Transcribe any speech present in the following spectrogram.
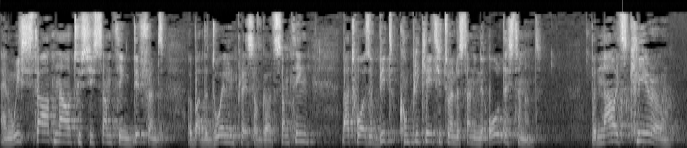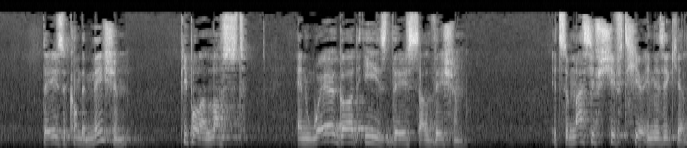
And we start now to see something different about the dwelling place of God. Something that was a bit complicated to understand in the Old Testament. But now it's clearer. There is a condemnation. People are lost. And where God is, there is salvation. It's a massive shift here in Ezekiel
